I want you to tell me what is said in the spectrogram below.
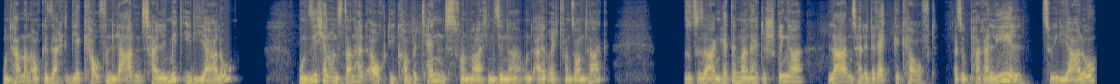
und haben dann auch gesagt, wir kaufen Ladenzeile mit Idealo und sichern uns dann halt auch die Kompetenz von Martin Sinner und Albrecht von Sonntag. Sozusagen hätte man, hätte Springer Ladenzeile direkt gekauft, also parallel zu Idealo,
